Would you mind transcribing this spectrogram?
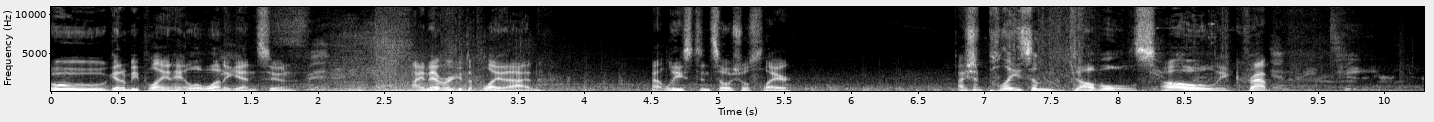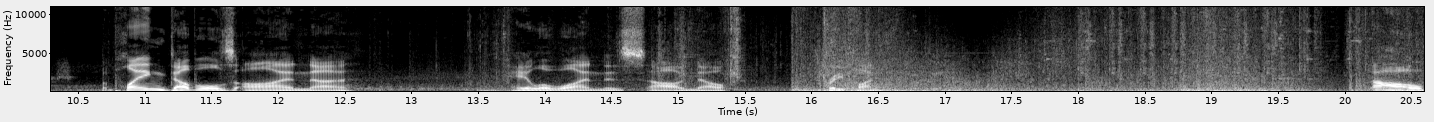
Ooh, going to be playing Halo 1 again soon. I never get to play that. At least in Social Slayer. I should play some doubles. Holy crap. But playing doubles on uh, Halo 1 is... Oh, no. Pretty fun. Oh,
